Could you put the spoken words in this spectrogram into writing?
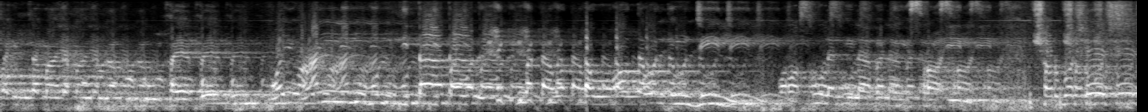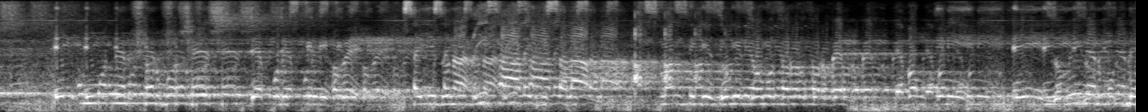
فإنما يقول له كن فيكون ويعلمه الكتاب والحكمة والتوراة والإنجيل ورسولا إلى بني إسرائيل সর্বশেষ এই উম্মতের সর্বশেষ যে পরিস্থিতি হবে ঈসা আলাইহিস সালাম আসমান থেকে জমিনে অবতরণ করবেন এবং তিনি এই জমিনের মধ্যে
